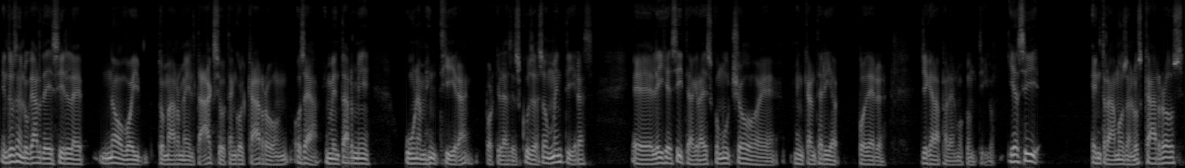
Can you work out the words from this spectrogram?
Entonces, en lugar de decirle, no voy a tomarme el taxi o tengo el carro, o sea, inventarme una mentira, porque las excusas son mentiras, eh, le dije, sí, te agradezco mucho, eh, me encantaría poder llegar a Palermo contigo. Y así entramos en los carros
